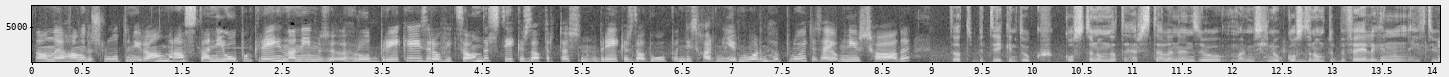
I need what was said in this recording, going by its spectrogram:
Dan eh, hangen de sloten hier aan, maar als ze dat niet open krijgen, dan nemen ze een groot breekijzer of iets anders, steken ze dat ertussen, breken ze dat open, die scharnieren worden geplooid, dus heb je opnieuw schade. Dat betekent ook kosten om dat te herstellen en zo, maar misschien ook kosten om te beveiligen. Heeft u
